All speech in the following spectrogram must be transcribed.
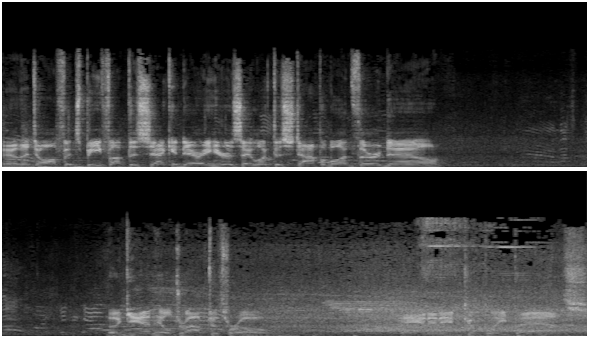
And the Dolphins beef up the secondary here as they look to stop them on third down. Again, he'll drop to throw. And an incomplete pass.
